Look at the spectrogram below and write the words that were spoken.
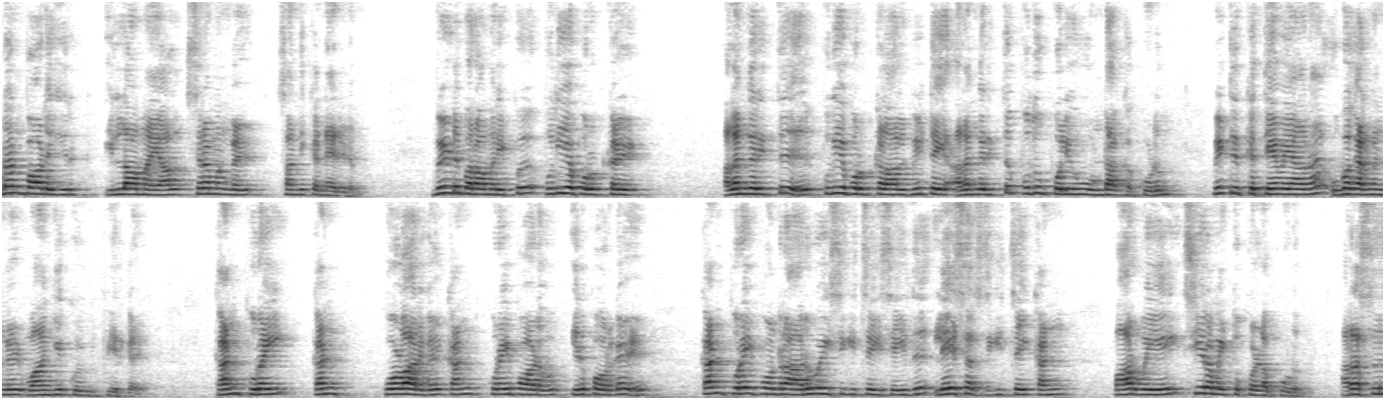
உடன்பாடு இரு இல்லாமையால் சிரமங்கள் சந்திக்க நேரிடும். வீடு பராமரிப்பு புதிய பொருட்கள் அலங்கரித்து புதிய பொருட்களால் வீட்டை அலங்கரித்து புது பொலிவு உண்டாக்கக்கூடும். வீட்டிற்கு தேவையான உபகரணங்கள் வாங்கி குவிப்பீர்கள். கண் புரை கண் கோளாறுகள் கண் குறைபாடு இருப்பவர்கள் கண் புரை போன்ற அறுவை சிகிச்சை செய்து லேசர் சிகிச்சை கண் பார்வையை சீரமைத்து கொள்ளக்கூடும். அரசு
